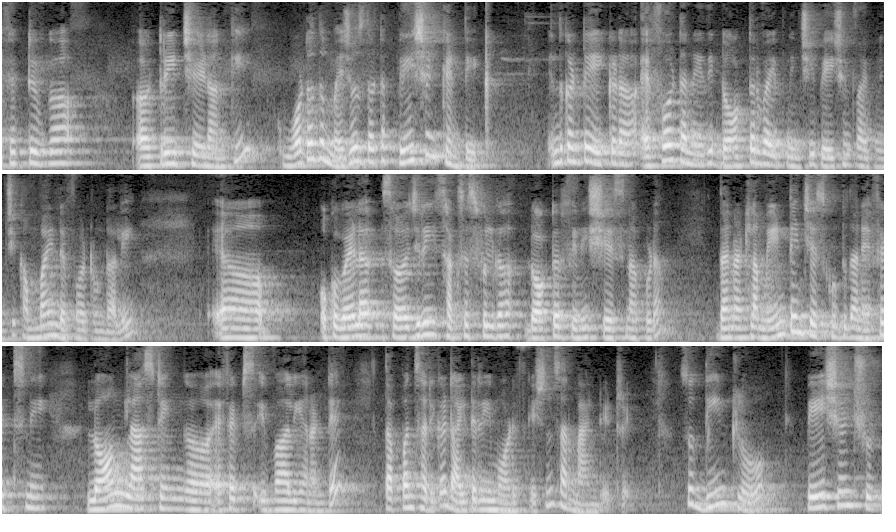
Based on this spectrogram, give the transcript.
ఎఫెక్టివ్గా ట్రీట్ చేయడానికి what are the measures that a patient can take ఎందుకంటే ఇక్కడ ఎఫర్ట్ అనేది డాక్టర్ వైపు నుంచి పేషెంట్ వైపు నుంచి కంబైన్డ్ ఎఫర్ట్ ఉండాలి. ఒకవేళ సర్జరీ సక్సెస్ఫుల్గా డాక్టర్ ఫినిష్ చేసినా కూడా దాన్ని అట్లా మెయింటైన్ చేసుకుంటూ దాని ఎఫెక్ట్స్ని లాంగ్ లాస్టింగ్ ఎఫెక్ట్స్ ఇవ్వాలి అని అంటే తప్పనిసరిగా dietary modifications are mandatory so దీంట్లో patient should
